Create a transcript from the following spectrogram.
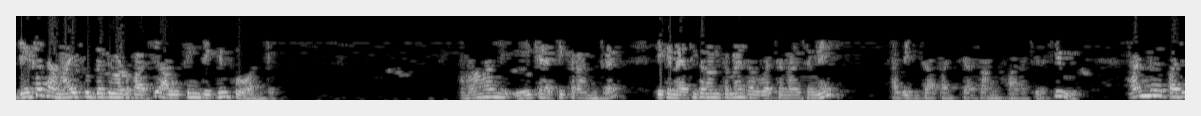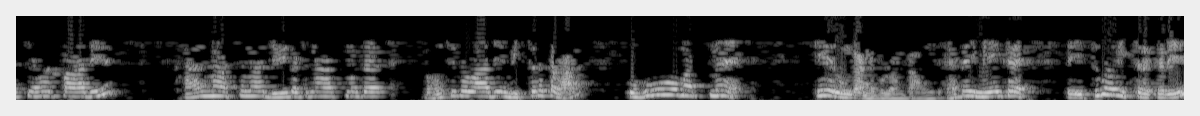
දෙක තමයි සුද්ධ කරුවාට පස්සේ අලුතින් දෙකෙන් පොවන්නේ. ආන්නේ ඒක ඇතිකරන්ට ඒක නැතිකරන් තමයි සර්වචනංශ මේ අවිද්‍යා පත්‍ය සංඛාර කියලා කිව්වේ. අන්න පරිච්ඡේදෝපාදයේ කාල්මාස්තම ද්විඝටනාත්මක භෞතික වාදයෙන් විස්තර කළා බොහෝමත්ම තේරුම් ගන්න පුළුවන් කාලෙක. හැබැයි මේක ඉතුරු විස්තර කරේ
